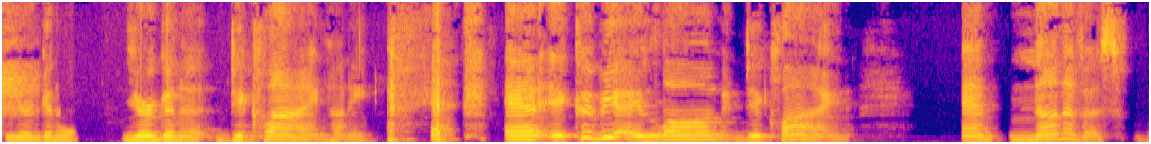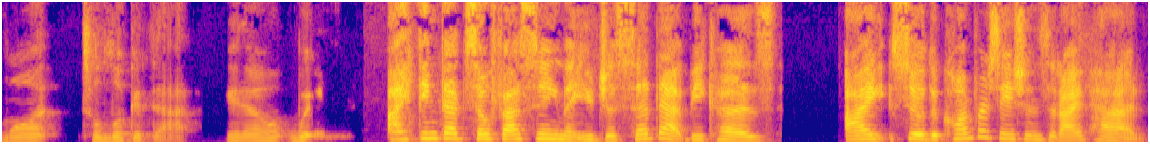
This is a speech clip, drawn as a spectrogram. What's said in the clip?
You're going to you're going to decline, honey. and it could be a long decline. And none of us want to look at that, you know. I think that's so fascinating that you just said that because I so the conversations that I've had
